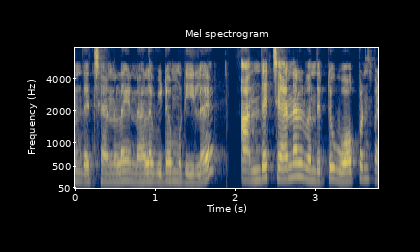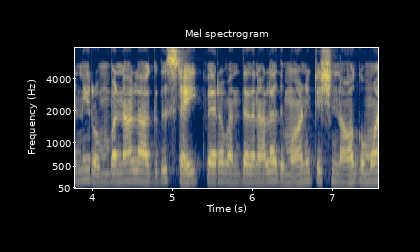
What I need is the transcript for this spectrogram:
அந்த சேனலை என்னால் விட முடியல. அந்த சேனல் வந்துட்டு ஓப்பன் பண்ணி ரொம்ப நாள் ஆகுது. ஸ்ட்ரைக் வேறு வந்ததுனால அது மானிட்டேஷன் ஆகுமா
